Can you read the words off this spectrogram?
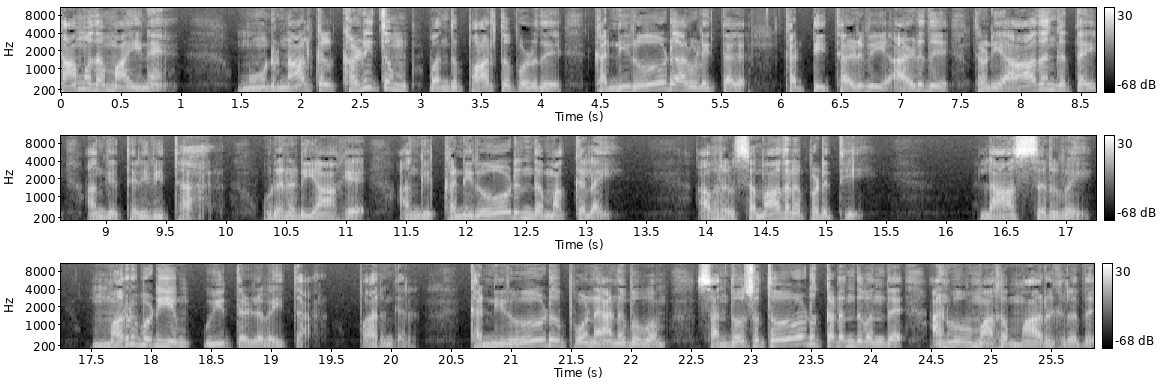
தாமதமாயின. மூன்று நாட்கள் கழித்தும் வந்து பார்த்த பொழுது கண்ணீரோடு அவர்களை த கட்டி தழுவி அழுது தன்னுடைய ஆதங்கத்தை அங்கு தெரிவித்தார். உடனடியாக அங்கு கண்ணீரோடு இருந்த மக்களை அவர்கள் சமாதானப்படுத்தி லாசருவை மறுபடியும் உயிர் தழ வைத்தார். பாருங்கள் கண்ணீரோடு போன அனுபவம் சந்தோஷத்தோடு கடந்து வந்த அனுபவமாக மாறுகிறது.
